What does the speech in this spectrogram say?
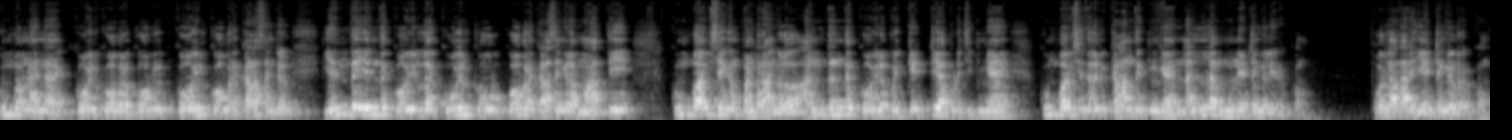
கும்பம்னா என்ன? கோவில் கோபுர கோவில் கோவில் கோபுர கலசங்கள். எந்த எந்த கோவிலில் கோவில் கோ கோபுர கலசங்களை மாற்றி கும்பாபிஷேகம் பண்ணுறாங்களோ அந்தந்த கோவிலை போய் கெட்டியாக பிடிச்சிக்குங்க. கும்பாபிஷேகத்தில் போய் கலந்துக்குங்க. நல்ல முன்னேற்றங்கள் இருக்கும். பொருளாதார ஏற்றங்கள் இருக்கும்.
